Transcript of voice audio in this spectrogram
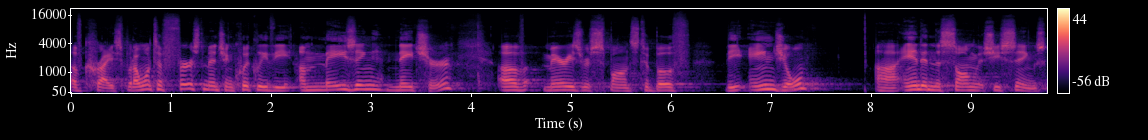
of Christ. But I want to first mention quickly the amazing nature of Mary's response to both the angel uh, and in the song that she sings.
